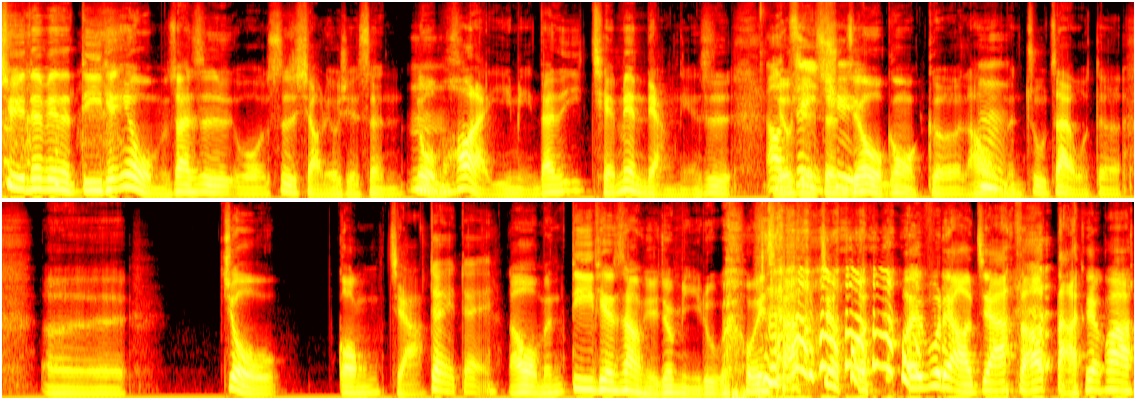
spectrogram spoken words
去那边的第一天，因为我们算是我是小留学生，就我们后来移民，但是前面两年是留学生，只有我跟我哥，然后我们住在我的呃。舅公家，对对，然后我们第一天上学就迷路，回家就回不了家，然后打电话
